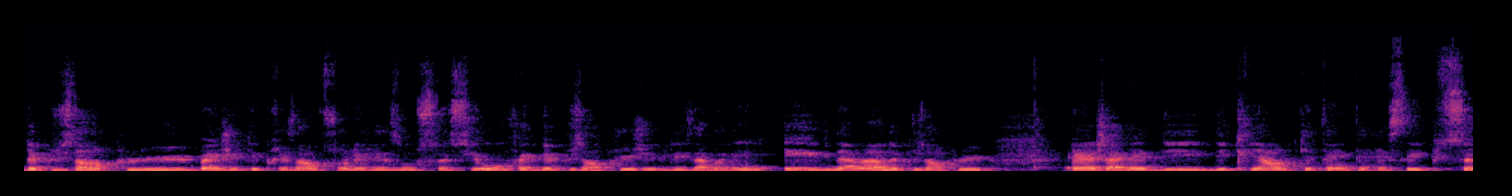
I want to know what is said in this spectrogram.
de plus en plus, ben été présente sur les réseaux sociaux. Fait que de plus en plus, j'ai eu des abonnés. Et évidemment, de plus en plus, euh, j'avais des, des, clientes qui étaient intéressées, puis ça.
